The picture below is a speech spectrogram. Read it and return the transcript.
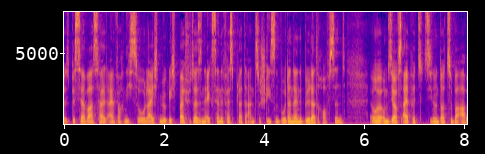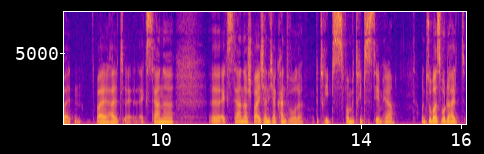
äh, bisher war es halt einfach nicht so leicht möglich, beispielsweise eine externe Festplatte anzuschließen, wo dann deine Bilder drauf sind, äh, um sie aufs iPad zu ziehen und dort zu bearbeiten, weil halt äh, externe, äh, externer Speicher nicht erkannt wurde, Betriebs, vom Betriebssystem her. Und sowas wurde halt,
